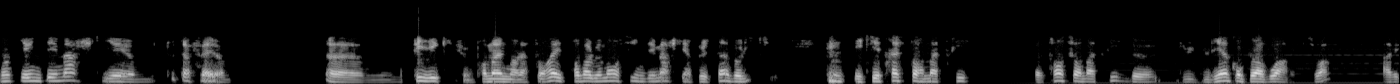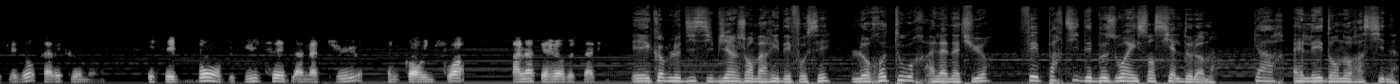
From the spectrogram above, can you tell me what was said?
Donc il y a une démarche qui est euh, tout à fait euh, euh, physique. Je me promène dans la forêt, et probablement aussi une démarche qui est un peu symbolique et qui est très formatrice, euh, transformatrice de, du, du lien qu'on peut avoir avec soi, avec les autres et avec le monde. Et c'est bon de glisser de la nature, encore une fois, à l'intérieur de sa vie. Et comme le dit si bien Jean-Marie Desfossés, le retour à la nature fait partie des besoins essentiels de l'homme, car elle est dans nos racines.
